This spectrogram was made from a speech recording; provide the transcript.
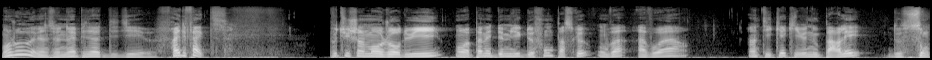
Bonjour et bienvenue sur un nouvel épisode dédié aux Friday Facts. Petit changement aujourd'hui, on va pas mettre de musique de fond parce qu'on va avoir un ticket qui va nous parler de son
